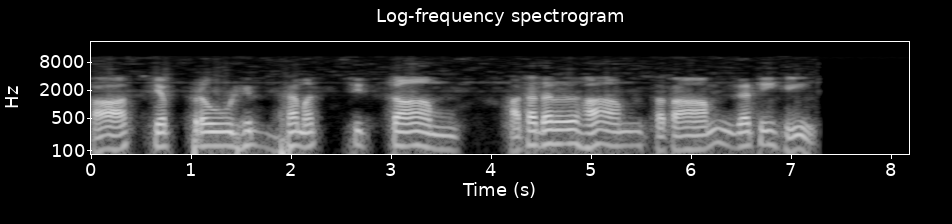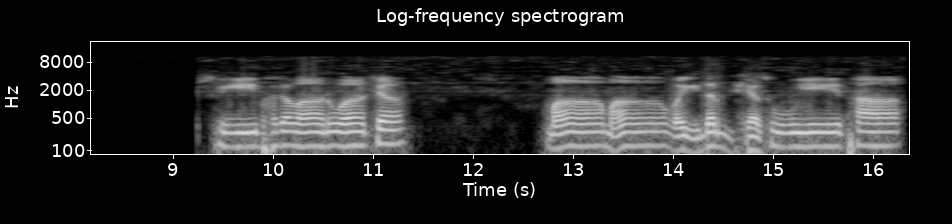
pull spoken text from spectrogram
हास्यप्रौढिभ्रमच्चित्ताम् अतदर्हाम् सताम् गतिः। श्रीभगवानुवाच। मा मा वैदर्भ्यसूयेथा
